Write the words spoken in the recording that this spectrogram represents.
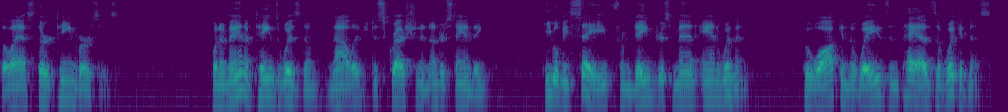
the last 13 verses. When a man obtains wisdom, knowledge, discretion, and understanding, he will be saved from dangerous men and women who walk in the ways and paths of wickedness.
